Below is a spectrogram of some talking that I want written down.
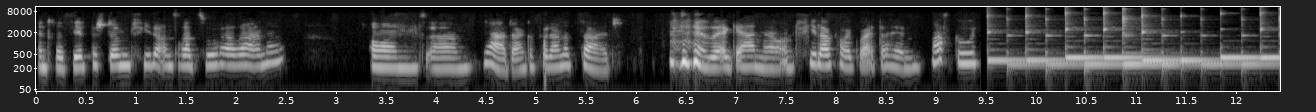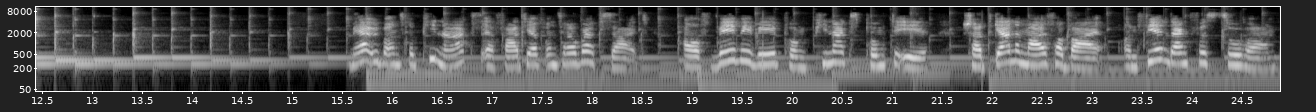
interessiert bestimmt viele unserer ZuhörerInnen. Und ähm, ja, danke für deine Zeit. Sehr gerne und viel Erfolg weiterhin. Mach's gut. Mehr über unsere Pinax erfahrt ihr auf unserer Website auf www.pinax.de. Schaut gerne mal vorbei und vielen Dank fürs Zuhören.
